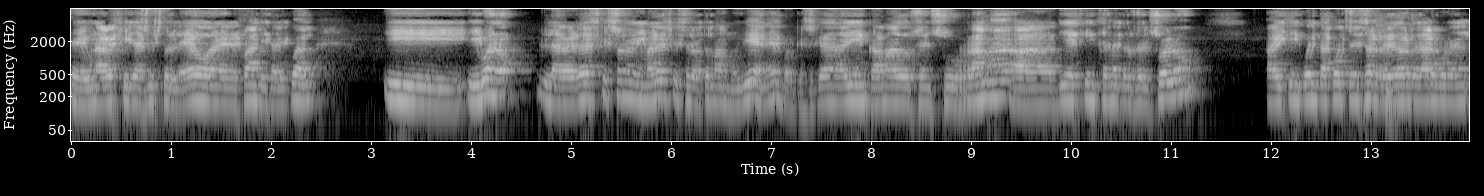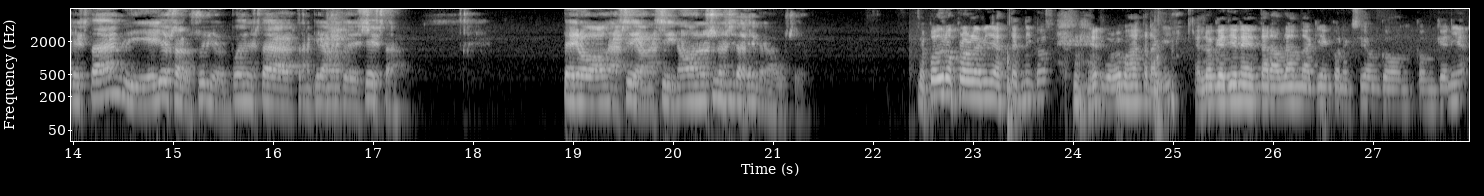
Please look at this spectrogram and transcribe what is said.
Eh, una vez que ya has visto el león, el elefante y tal y cual. Y, bueno, la verdad es que son animales que se lo toman muy bien, ¿eh? porque se quedan ahí encamados en su rama a 10-15 metros del suelo. Hay 50 coches alrededor del árbol en el que están y ellos a lo suyo, pueden estar tranquilamente de siesta. Pero aún así, aún así, no, no es una situación que me guste. Después de unos problemillas técnicos, volvemos a estar aquí. Es lo que tiene estar hablando aquí en conexión con, con Kenia.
